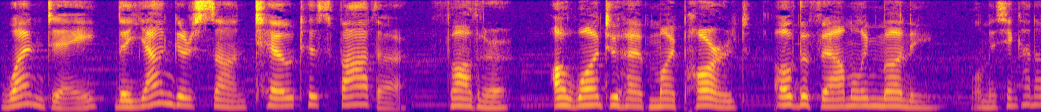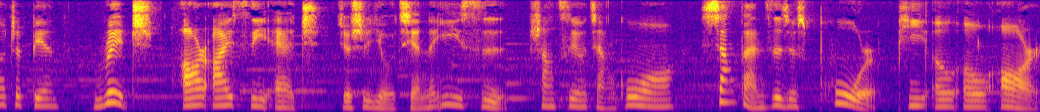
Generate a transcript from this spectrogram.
One day, the younger son told his father, "Father, I want to have my part of the family money." 我们先看到这边 ，rich R I C H 就是有钱的意思，上次有讲过哦。相反字就是 poor P O O R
